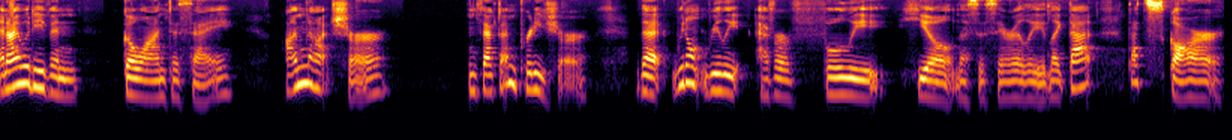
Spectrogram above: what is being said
And I would even go on to say I'm not sure, in fact, I'm pretty sure that we don't really ever fully heal necessarily. Like that that scar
